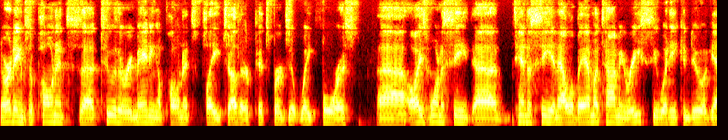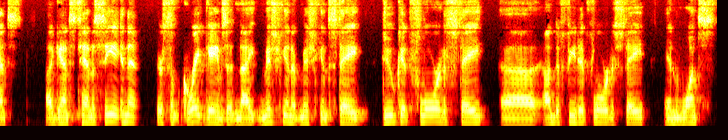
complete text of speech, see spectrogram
Notre Dame's opponents, uh, two of the remaining opponents play each other. Pittsburgh's at Wake Forest. Uh, always want to see uh, Tennessee and Alabama. Tommy Rees, see what he can do against against Tennessee, and then there's some great games at night. Michigan at Michigan State, Duke at Florida State, uh, undefeated Florida State, and once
